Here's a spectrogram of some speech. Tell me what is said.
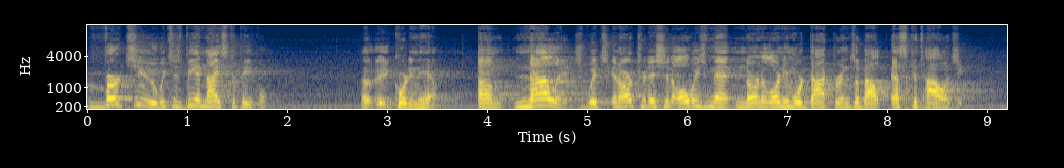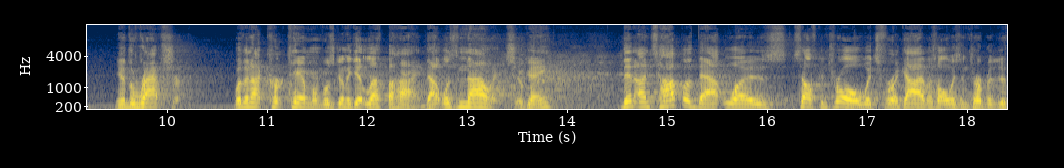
virtue, which is being nice to people, uh, according to him. Um, knowledge, which in our tradition always meant learning, more doctrines about eschatology, you know, the rapture, whether or not Kirk Cameron was going to get left behind. That was knowledge, okay? then on top of that was self control, which for a guy was always interpreted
